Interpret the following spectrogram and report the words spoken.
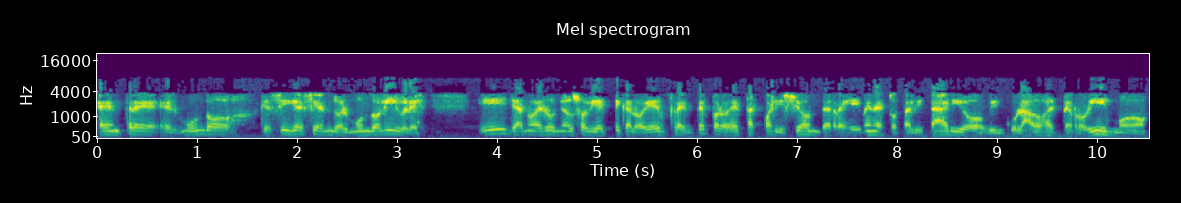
entre el mundo que sigue siendo el mundo libre y ya no es la Unión Soviética lo hay enfrente, pero es esta coalición de regímenes totalitarios vinculados al terrorismo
